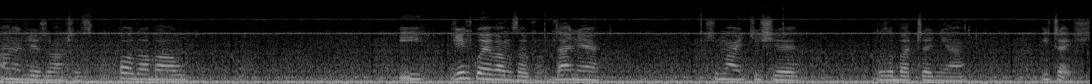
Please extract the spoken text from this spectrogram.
Mam nadzieję, że Wam się spodobał. I dziękuję Wam za oglądanie. Trzymajcie się. Do zobaczenia. I cześć.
